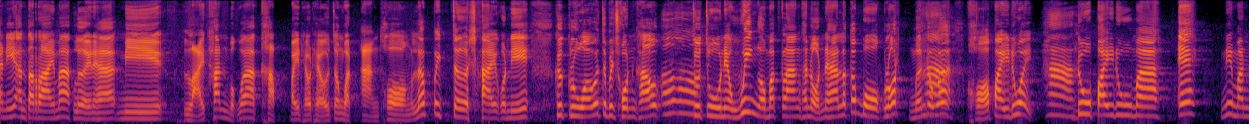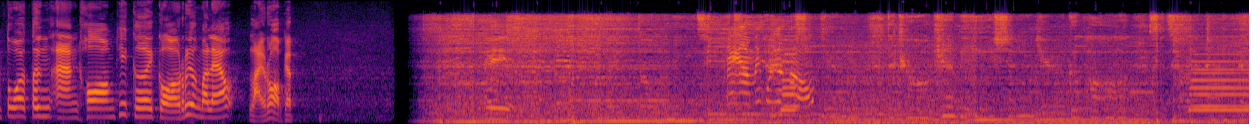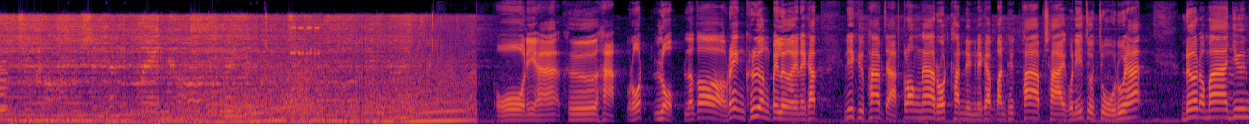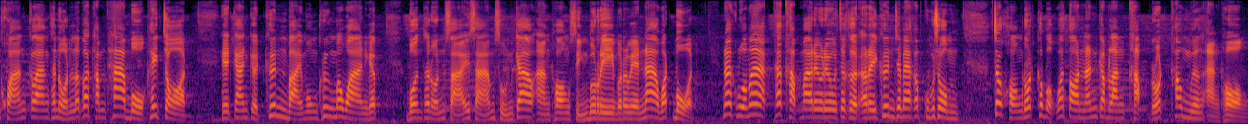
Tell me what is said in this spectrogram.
อันนี้อันตรายมากเลยนะฮะ มีหลายท่านบอกว่าขับไปแถวแถวๆจังหวัดอ่างทอง แล้วไปเจอชายคนนี้ คือกลัวว่าจะไปชนเขาเออเออจู่ๆเนี่ยวิ่งออกมากลางถนนนะฮะ แล้วก็โบกรถเหมือนกับค่ะว่าขอไปด้วยค่ะดูไปดูมา เอ๊ะ นี่มันตัวตึงอ่างทองที่เคยก่อเรื่องมาแล้วหลายรอบครับ นี่ฮะคือหักรถหลบแล้วก็เร่งเครื่องไปเลยนะครับ นี่คือภาพจากกล้องหน้ารถคันหนึ่งนะครับ บันทึกภาพชายคนนี้จู่ๆดูนะฮะเดินออกมายืนขวางกลางถนน แล้วก็ทำท่าโบกให้จอด เหตุการณ์เกิดขึ้นบ่ายโมงครึ่งเมื่อวานครับบนถนนสาย 309 อ่างทองสิงห์บุรีบริเวณหน้าวัดโบสถ์น่ากลัวมากถ้าขับมาเร็วๆ จะเกิดอะไรขึ้นใช่ไหมครับคุณผู้ชม เจ้าของรถเขาบอกว่าตอนนั้นกำลังขับรถเข้าเมืองอ่างทอง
